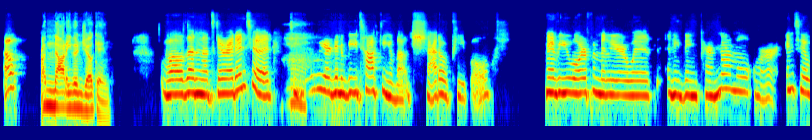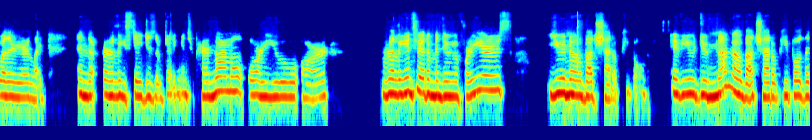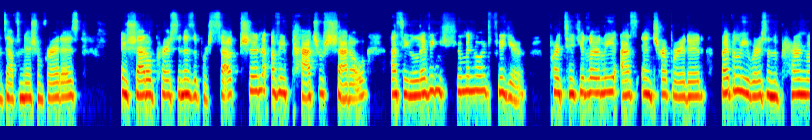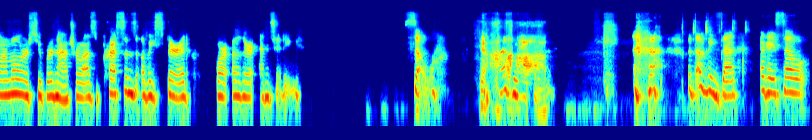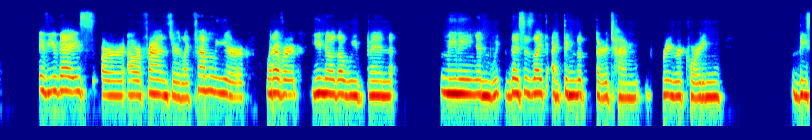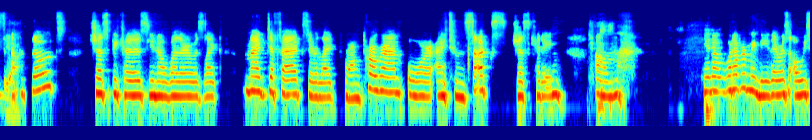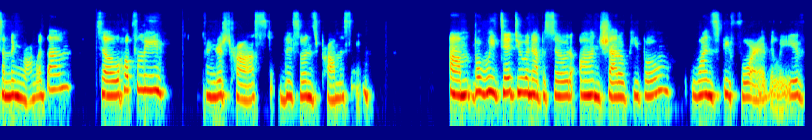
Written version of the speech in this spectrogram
oh I'm not even joking. well then let's get right into it today we are going to be talking about shadow people if you are familiar with anything paranormal or into whether you're like in the early stages of getting into paranormal or you are really into it and been doing it for years, you know about shadow people. If you do not know about shadow people, the definition for it is a shadow person is a perception of a patch of shadow as a living humanoid figure, particularly as interpreted by believers in the paranormal or supernatural as the presence of a spirit or other entity. So, that said- with that being said, okay, so if you guys are our friends or like family or whatever, you know that we've been meaning, and we, this is like I think the third time re-recording these Yeah. episodes, just because you know whether it was like mic defects or like wrong program or iTunes sucks. Just kidding. Um, you know, whatever may be, there was always something wrong with them. So hopefully, fingers crossed, this one's promising. Um, but we did do an episode on shadow people once before, I believe.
